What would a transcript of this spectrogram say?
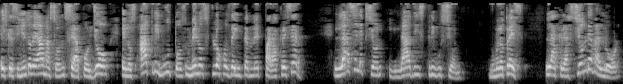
el crecimiento de Amazon se apoyó en los atributos menos flojos de Internet para crecer, la selección y la distribución. Número tres, la creación de valor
